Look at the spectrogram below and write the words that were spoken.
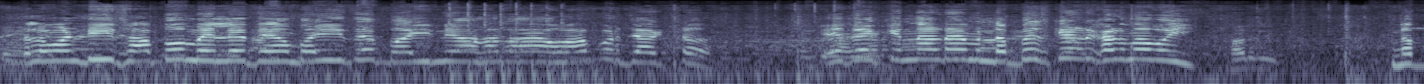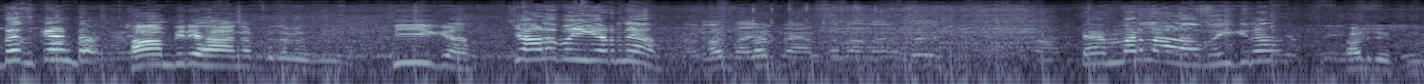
ਤਲਵੰਡੀ ਸਾਬੋ ਮੇਲੇ ਤੇ ਆ ਬਾਈ ਤੇ ਬਾਈ ਨੇ ਆਹ ਲਾਇਆ ਹੋਇਆ ਪ੍ਰੋਜੈਕਟ ਇਹਦੇ ਕਿੰਨਾ ਟਾਈਮ 90 ਸਕਿੰਟ ਖੜਨਾ ਬਾਈ? 90 ਸਕਿੰਟ ਹਾਂ ਵੀਰੇ ਹਾਂ 90 ਰੁਪਏ ਠੀਕ ਆ। ਚੱਲ ਬਾਈ ਕਰਨੇ ਟਾਈਮਰ ਲਾ ਲਾ ਬਾਈ ਕਿਰਾ। ਖੜ ਦੇਖੀ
